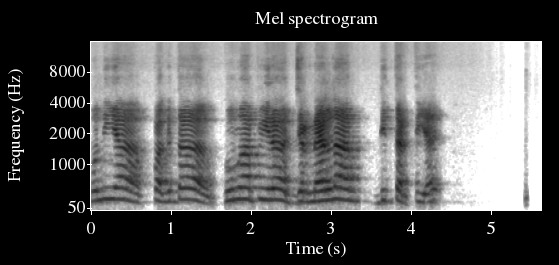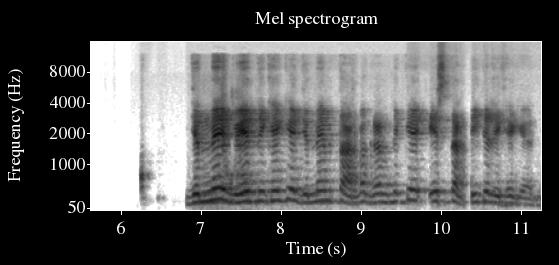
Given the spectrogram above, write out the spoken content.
ਮੁਨੀਆਂ, ਭਗਤਾਂ, ਗੁਰੂਆਂ, ਪੀਰਾਂ, ਜਰਨੈਲਾਂ ਦੀ ਧਰਤੀ ਹੈ। ਜਿੰਨੇ ਵੇਦ ਲਿਖੇ ਗਏ, ਜਿੰਨੇ ਵੀ ਧਾਰਮਿਕ ਗ੍ਰੰਥ ਲਿਖੇ, ਇਸ ਧਰਤੀ ਤੇ ਲਿਖੇ ਗਏ ਨੇ।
